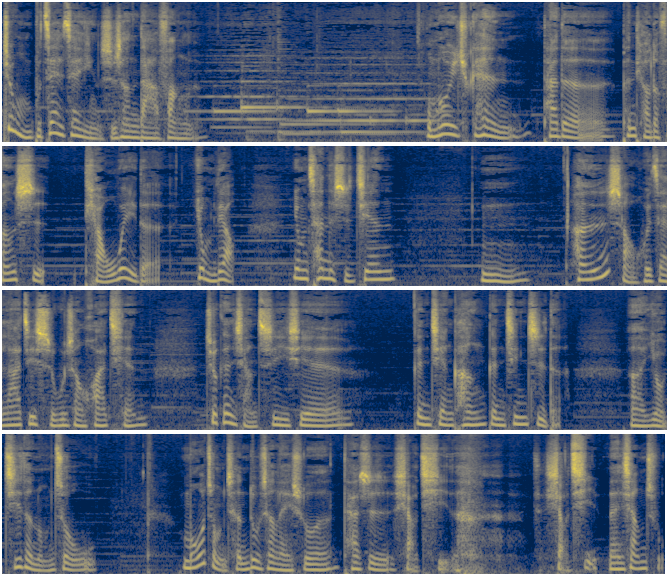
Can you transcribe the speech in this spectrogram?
就我们不再在饮食上大方了。我们会去看它的烹调的方式、调味的用料、用餐的时间，嗯，很少会在垃圾食物上花钱，就更想吃一些更健康、更精致的，呃，有机的农作物。某种程度上来说，它是小气的。小气难相处，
